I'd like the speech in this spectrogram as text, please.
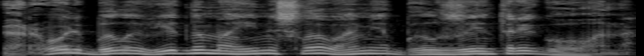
Король, было видно моими словами, был заинтригован.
